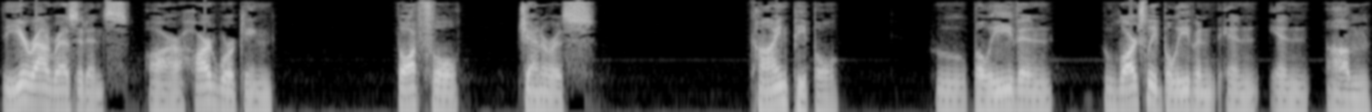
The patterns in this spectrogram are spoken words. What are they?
the year-round residents are hardworking, thoughtful, generous, kind people who believe in, who largely believe in, in, in, um,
